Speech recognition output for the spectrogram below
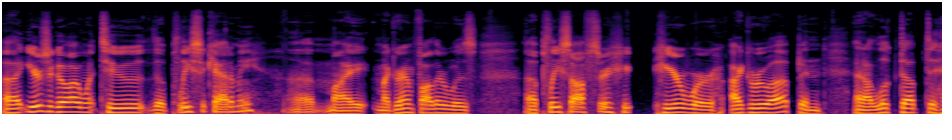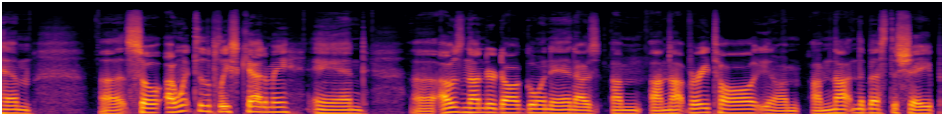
uh, years ago, I went to the police academy. Uh, my my grandfather was a police officer he, here where I grew up, and and I looked up to him. Uh, so I went to the police academy, and uh, I was an underdog going in. I was I'm I'm not very tall, you know. I'm I'm not in the best of shape,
